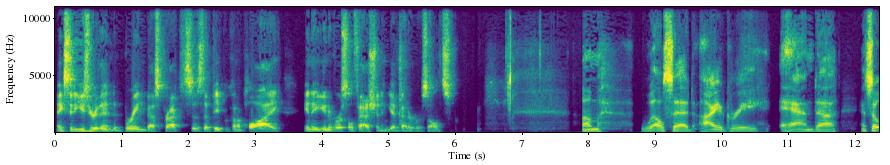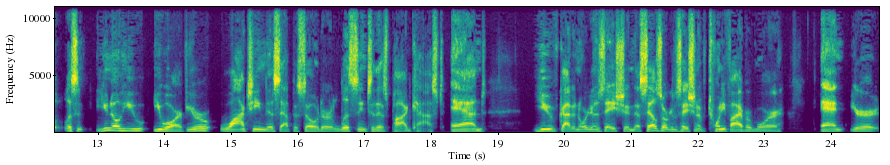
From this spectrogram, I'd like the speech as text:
makes it easier then to bring best practices that people can apply in a universal fashion and get better results. Um, well said. I agree. And uh, and so, listen, you know who you you are. If you're watching this episode or listening to this podcast, and you've got an organization, a sales organization of 25 or more, and you're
